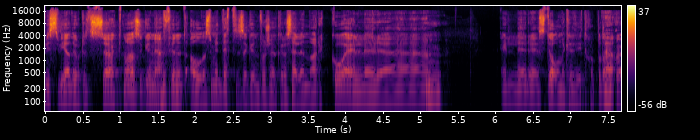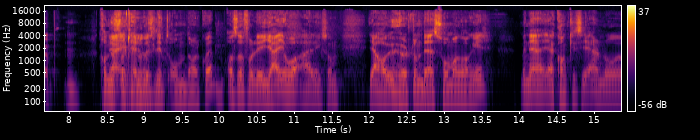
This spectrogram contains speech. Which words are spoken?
hvis vi hadde gjort et søk nå, så kunne jeg funnet alle som i dette sekund forsøker å selge narko eller, eh, Mhm. eller stjålne kredittkort på dark Ja. web. Kan du fortelle oss litt om dark web? Altså, fordi jeg er liksom Jeg har jo hørt om det så mange ganger, men jeg, jeg kan ikke si jeg er noe,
